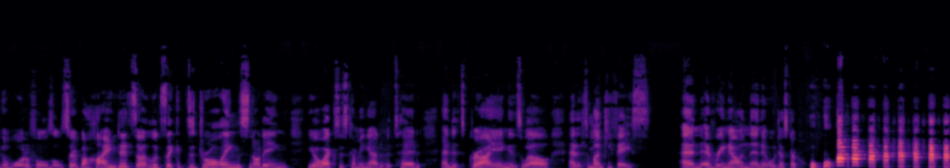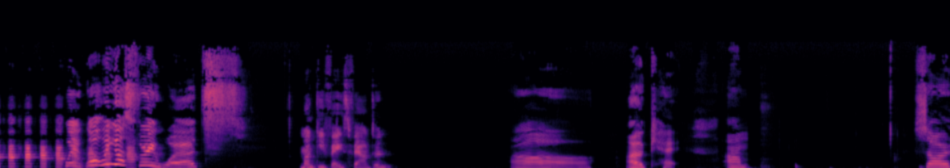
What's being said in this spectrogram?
the waterfall's also behind it, so it looks like it's drooling, snotting, earwax is coming out of its head, and it's crying as well, and it's a monkey face. And every now and then it will just go. Wait, what were your three words? Monkey face fountain. Oh, okay. Um, so,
